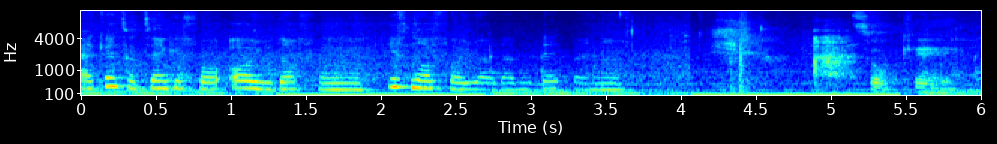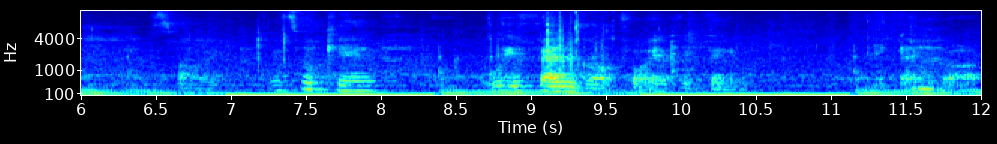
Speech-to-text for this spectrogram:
I came to thank you for all you've done for me. If not for you, I would have been dead by now. It's okay. Sorry. It's okay. We thank God for everything. Thank God.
